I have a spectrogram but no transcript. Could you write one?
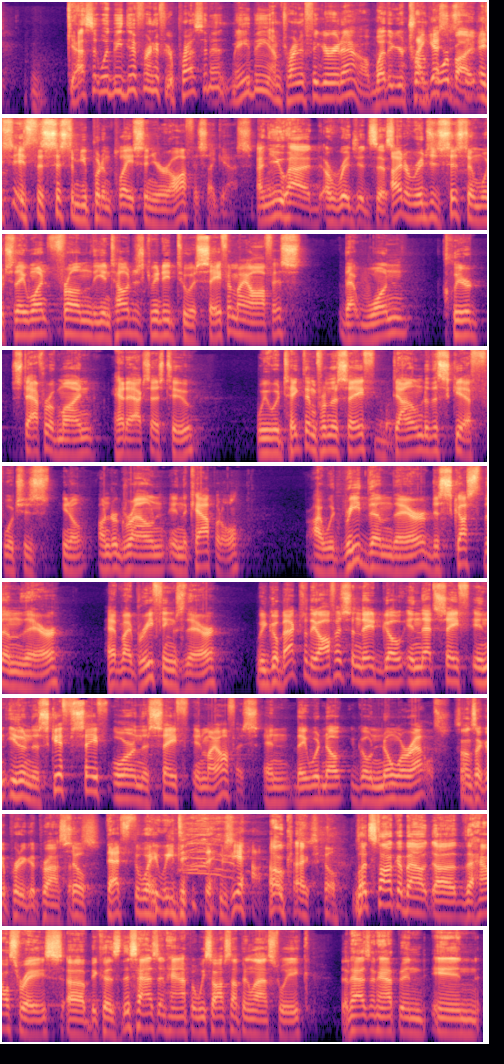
guess it would be different if you're president. Maybe I'm trying to figure it out. Whether you're Trump or it's Biden, the, it's, it's the system you put in place in your office, I guess. and you had a rigid system. I had a rigid system, which they went from the intelligence community to a safe in my office that one cleared staffer of mine had access to. We would take them from the safe down to the SCIF, which is you know underground in the Capitol. I would read them there, discuss them there, have my briefings there. We'd go back to the office, and they'd go in that safe, in either in the SCIF safe or in the safe in my office, and they would no, go nowhere else. Sounds like a pretty good process. So that's the way we did things. Yeah. Okay. So- Let's talk about uh, the House race uh, because this hasn't happened. We saw something last week that hasn't happened in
